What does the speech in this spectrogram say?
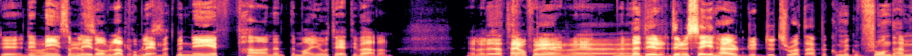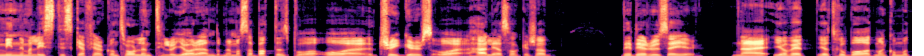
Det, det är Ja, ni som lider av det där problemet. Men ni är fan inte majoritet i världen. Eller jag kanske det är tänker, ni är. eh, Men, Men det, det du säger här, du, du tror att Apple kommer gå från den här minimalistiska fjärrkontrollen till att göra ändå med massa buttons på och eh, triggers och härliga saker. Så det är det du säger. nej, jag, vet, jag tror bara att man kommer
